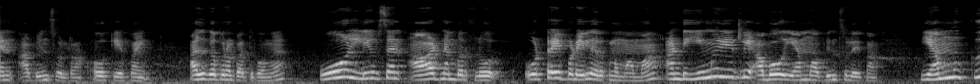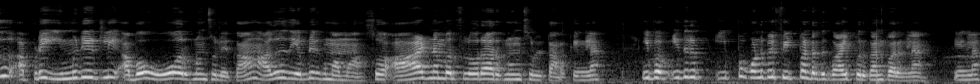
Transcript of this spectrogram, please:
என் அப்படின்னு சொல்கிறான் ஓகே ஃபைன் அதுக்கப்புறம் பார்த்துக்கோங்க. O lives and odd number floor ஒற்றைப்படையில் இருக்கணுமாமா அண்ட் இமீடியட்லி அபோவ் எம் அப்படின்னு சொல்லியிருக்கான். எம்முக்கு அப்படியே இமிடியட்லி அபோவ் ஓ இருக்கணும்னு சொல்லியிருக்கான். அது இது எப்படி இருக்குமாமா ஸோ ஆட் நம்பர் ஃப்ளோராக இருக்கணும்னு சொல்லிட்டான். ஓகேங்களா? இப்போ இதில் இப்போ கொண்டு போய் ஃபிட் பண்ணுறதுக்கு வாய்ப்பு இருக்கான்னு பாருங்களேன். ஓகேங்களா?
